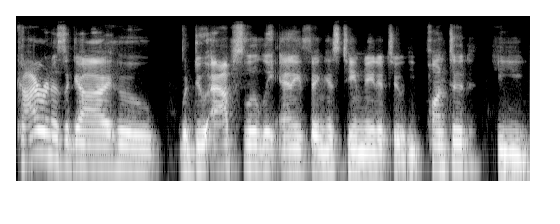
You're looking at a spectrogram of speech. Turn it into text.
Kyren is a guy who would do absolutely anything his team needed to. He punted, he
